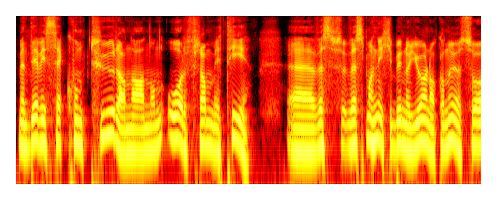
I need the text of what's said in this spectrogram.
men det vi ser konturene av noen år fram i tid, eh, hvis, hvis, man ikke begynner å gjøre noe nå, så,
